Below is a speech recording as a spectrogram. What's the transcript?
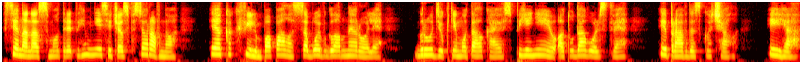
Все на нас смотрят, и мне сейчас все равно. Я как фильм попала с собой в главной роли. Грудью к нему толкаюсь, пьянею от удовольствия. И правда скучал. И я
